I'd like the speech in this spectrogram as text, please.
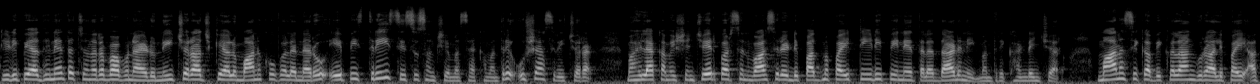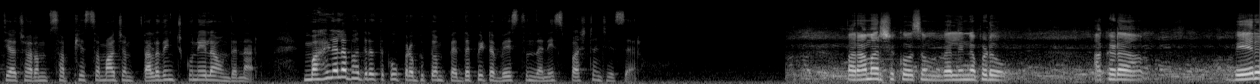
టీడీపీ అధినేత చంద్రబాబు నాయుడు నీచ రాజకీయాలు మానుకోవాలన్నారు. ఏపీ స్త్రీ శిశు సంక్షేమ శాఖ మంత్రి ఉషా శ్రీచరణ్. మహిళా కమిషన్ చైర్పర్సన్ వాసిరెడ్డి పద్మపై టీడీపీ నేతల దాడిని మంత్రి ఖండించారు. మానసిక వికలాంగురాలిపై అత్యాచారం సభ్య సమాజం తలదించుకునేలా ఉందన్నారు. మహిళల భద్రతకు ప్రభుత్వం పెద్దపీట వేస్తుందని స్పష్టం చేశారు. పరామర్శ కోసం వెళ్ళినప్పుడు అక్కడ వేరే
